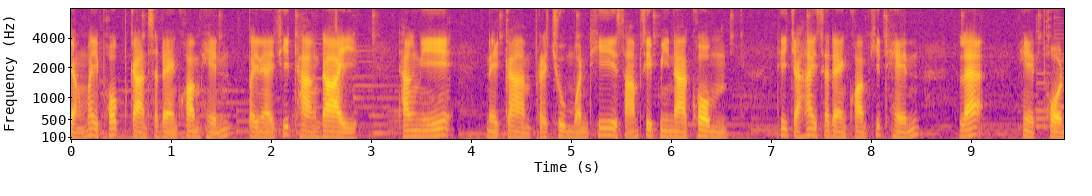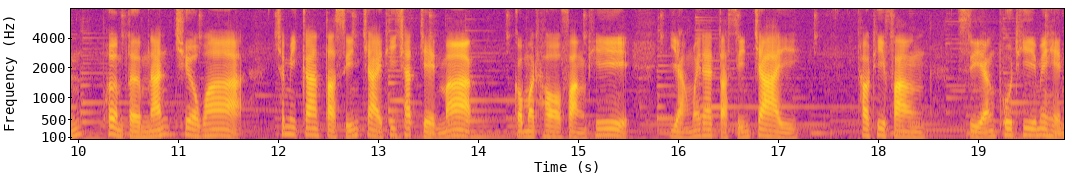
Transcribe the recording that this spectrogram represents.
ยังไม่พบการแสดงความเห็นไปในทิศทางใด ทั้งนี้ในการประชุมวันที่ 30 มีนาคม ที่จะให้แสดงความคิดเห็น และ เหตุผลเพิ่มเติมนั้นเชื่อว่าจะมีการตัดสินใจที่ชัดเจนมาก กมทฝั่งที่ยังไม่ได้ตัดสินใจ เท่าที่ฟังเสียงผู้ที่ไม่เห็น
